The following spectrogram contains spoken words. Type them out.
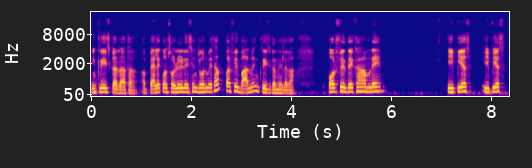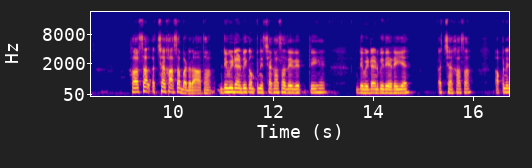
इंक्रीज कर रहा था। अब पहले कंसोलिडेशन जोन में था, पर फिर बाद में इंक्रीज करने लगा। और फिर देखा हमने ईपीएस ईपीएस हर साल अच्छा खासा बढ़ रहा था। डिविडेंड भी कंपनी अच्छा खासा दे देती है। डिविडेंड भी दे रही है अच्छा खासा। अपने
